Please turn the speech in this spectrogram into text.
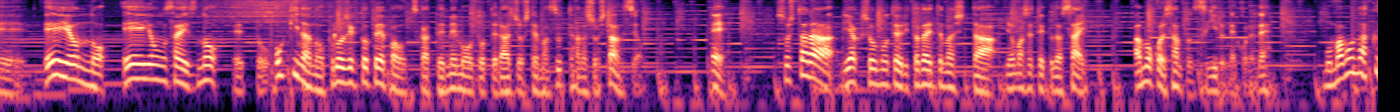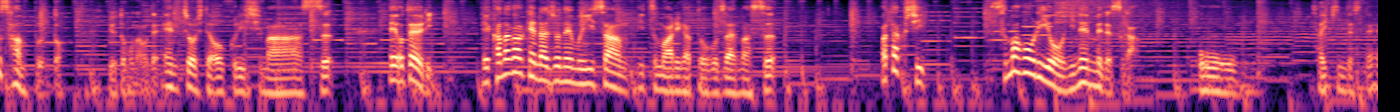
えー、A4 の A4 サイズの、えっと、沖縄のプロジェクトペーパーを使ってメモを取ってラジオしてますって話をしたんですよ。ええ。そしたらリアクションのお便りいただいてました。読ませてください。あ、もうこれ3分過ぎるね、これね。もう間もなく3分というとこなので延長してお送りします。えお便り、え神奈川県ラジオネーム E さん、いつもありがとうございます。私、スマホ利用2年目ですが、おお、最近ですね。う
